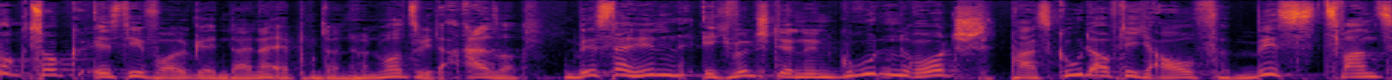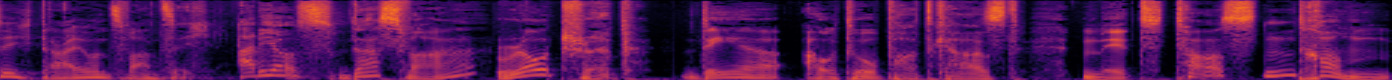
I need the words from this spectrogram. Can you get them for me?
ruckzuck ist die Folge in deiner App und dann hören wir uns wieder. Also, bis dahin, ich wünsche dir einen guten Rutsch, pass gut auf dich auf, bis 2023. Adios. Das war Roadtrip, der Autopodcast mit Thorsten Tromm.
